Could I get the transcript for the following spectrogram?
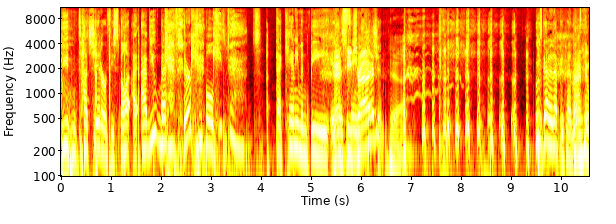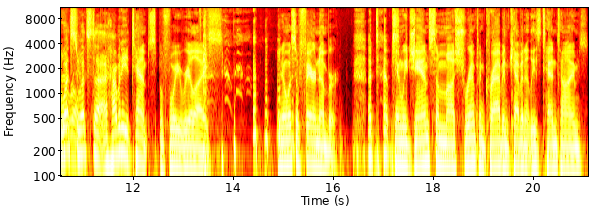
You even touch it, or if you smell it. I, have you met? there are people that. that can't even be in Has the he same tried? kitchen. Yeah. Who's got an EpiPen? Let's I mean, what's what's the how many attempts before you realize? you know, what's a fair number? Attempts Can we jam some uh, shrimp and crab in Kevin at least ten times?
